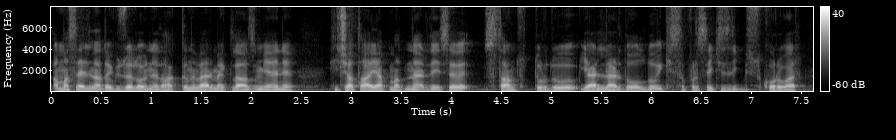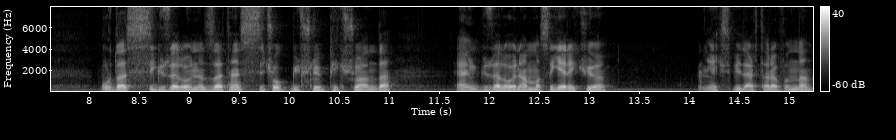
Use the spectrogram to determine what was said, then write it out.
Ama Selena da güzel oynadı. Hakkını vermek lazım yani. Hiç hata yapmadı neredeyse. Stand tutturduğu yerler de oldu. 2-0-8'lik bir skoru var. Burada Sisi güzel oynadı. Zaten Sisi çok güçlü bir pik şu anda. Yani güzel oynanması gerekiyor. XP'ler tarafından.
